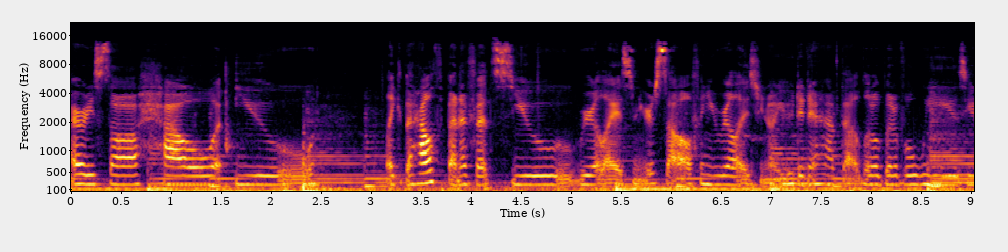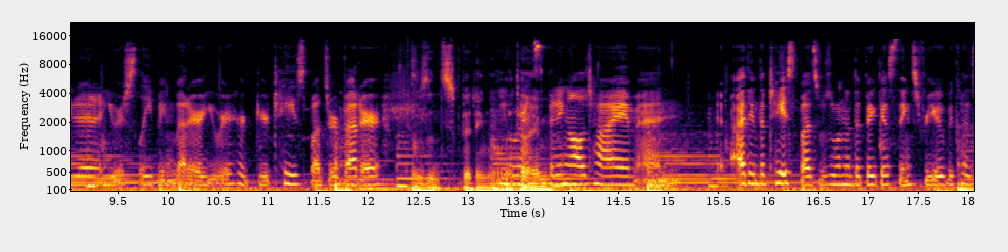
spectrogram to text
I already saw how you, like the health benefits you realized in yourself, and you realized, you know, you didn't have that little bit of a wheeze. You didn't. You were sleeping better. You were your taste buds were better. I wasn't spitting all You the time. spitting all the time, and I think the taste buds was one of the biggest things for you because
